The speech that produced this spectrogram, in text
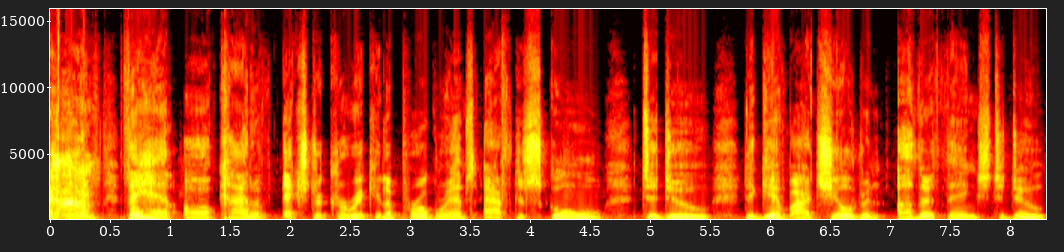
they had all kind of extracurricular programs after school to do to give our children other things to do.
